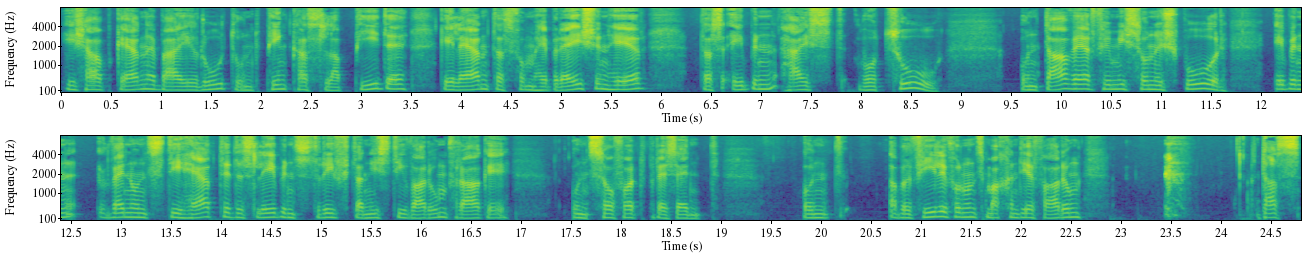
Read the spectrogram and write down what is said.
Ich habe gerne bei Ruth und Pinkas Lapide gelernt, dass vom Hebräischen her das eben heißt Wozu. Und da wäre für mich so eine Spur, eben wenn uns die Härte des Lebens trifft, dann ist die Warum-Frage uns sofort präsent. Und, aber viele von uns machen die Erfahrung, dass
